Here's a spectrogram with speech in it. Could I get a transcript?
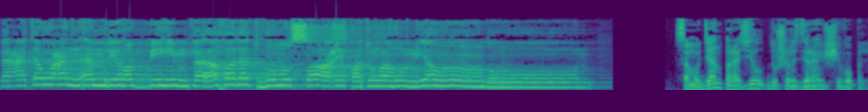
فعتوا عن أمر ربهم فأخذتهم الصاعقة وهم ينظرون Самудян поразил душераздирающий вопль,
